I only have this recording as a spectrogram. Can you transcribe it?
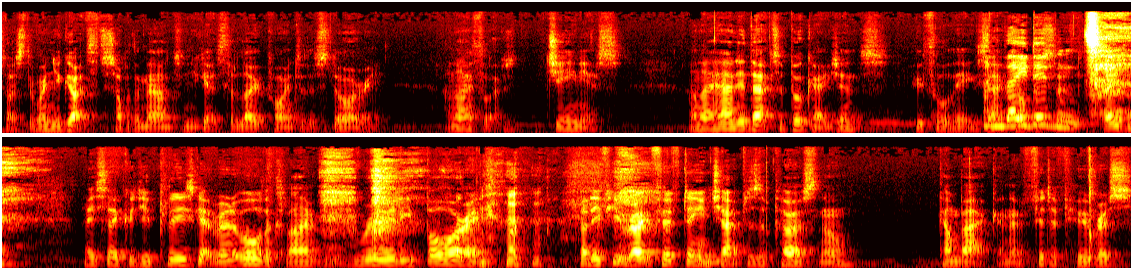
such that when you got to the top of the mountain, you get to the low point of the story, and I thought it was genius, and I handed that to book agents who thought the exact and they opposite. didn't. They, they said, could you please get rid of all the climbing? It's really boring. but if you wrote 15 mm. chapters of personal, come back. And a fit of hubris,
